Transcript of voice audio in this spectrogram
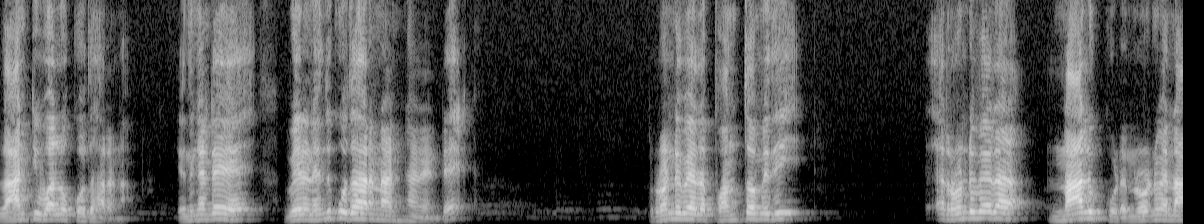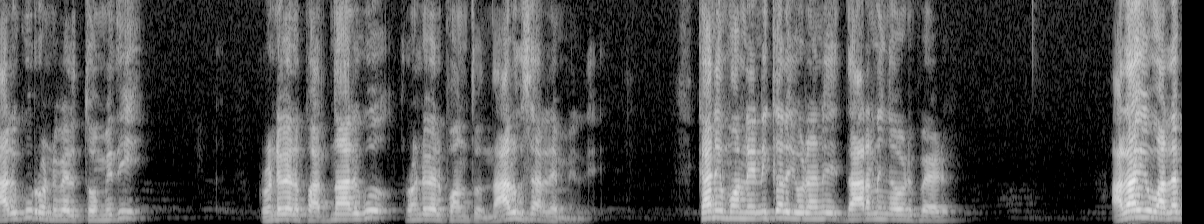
లాంటి వాళ్ళు ఒక ఉదాహరణ. ఎందుకంటే వీళ్ళని ఎందుకు ఉదాహరణ అంటున్నానంటే రెండు వేల పంతొమ్మిది రెండు వేల నాలుగు కూడా రెండు వేల నాలుగు రెండు వేల తొమ్మిది రెండు వేల పద్నాలుగు రెండు వేల పంతొమ్మిది నాలుగు సార్లు ఎమ్మెల్యే. కానీ మొన్న ఎన్నికలు చూడండి దారుణంగా ఓడిపోయాడు. అలాగే వల్లభ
